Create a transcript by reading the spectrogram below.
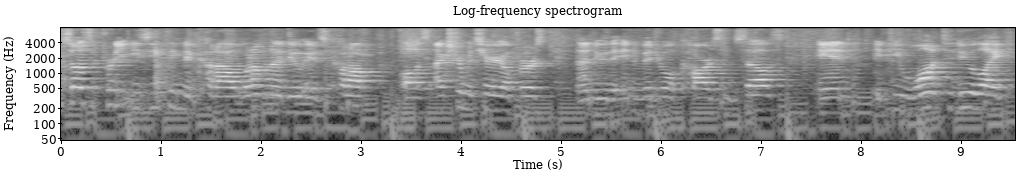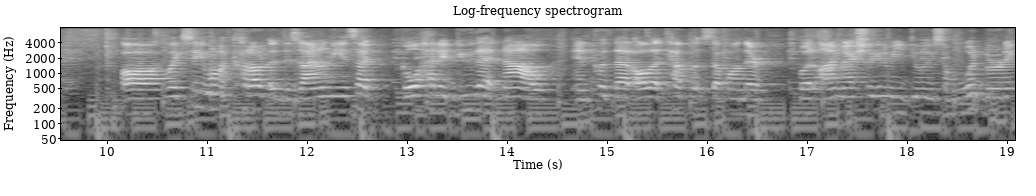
So it's a pretty easy thing to cut out. What I'm gonna do is cut off all this extra material first and do the individual cards themselves. And if you want to do like, uh, like say you want to cut out a design on the inside, go ahead and do that now and put that all that template stuff on there. But I'm actually going to be doing some wood burning,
